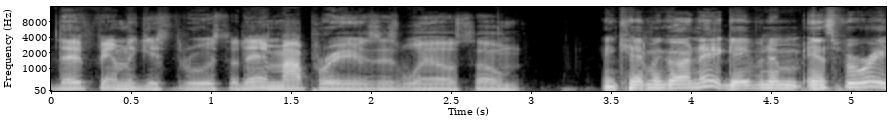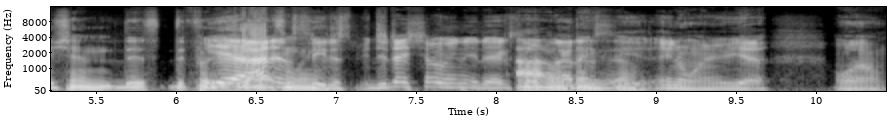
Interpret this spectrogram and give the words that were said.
their family gets through it. So they're in my prayers as well. So and Kevin Garnett gave them inspiration this for yeah, this I didn't win. see this. Did they show any of the? I, don't I didn't think see so. it. Anyway, yeah. Well,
